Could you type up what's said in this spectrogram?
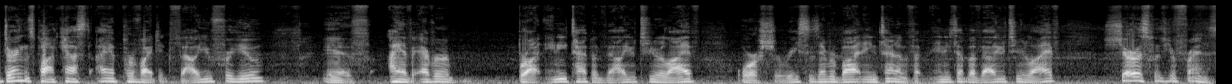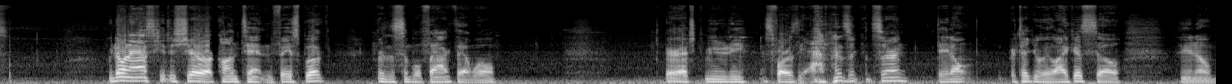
during this podcast I have provided value for you, if I have ever brought any type of value to your life, or Sharice has ever brought any type of any type of value to your life, share us with your friends. We don't ask you to share our content in Facebook for the simple fact that, well, bariatric community, as far as the admins are concerned, they don't particularly like us. So, you know,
